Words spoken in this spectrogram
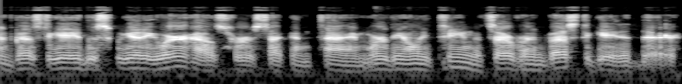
investigated the Spaghetti Warehouse for a second time. We're the only team that's ever investigated there,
